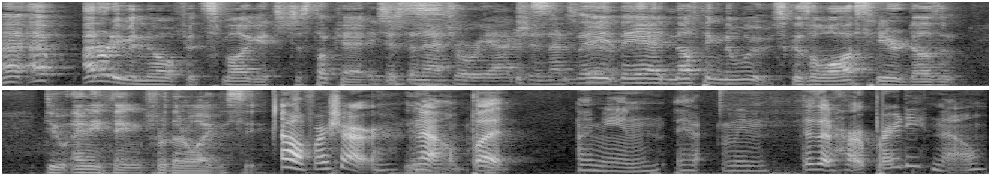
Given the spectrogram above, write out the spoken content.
I, I, I don't even know if it's smug. It's just okay. It's just a natural reaction. That's they fair. they had nothing to lose because a loss here doesn't do anything for their legacy. oh, for sure. Yeah. No, but I mean, I mean, does it hurt Brady? No,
